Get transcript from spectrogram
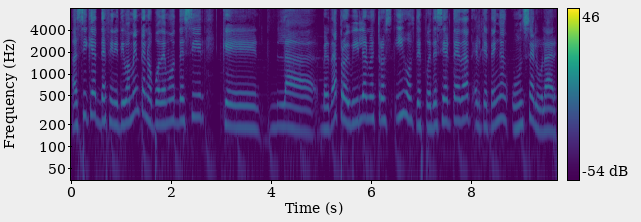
Así que definitivamente no podemos decir que la verdad prohibirle a nuestros hijos después de cierta edad el que tengan un celular,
